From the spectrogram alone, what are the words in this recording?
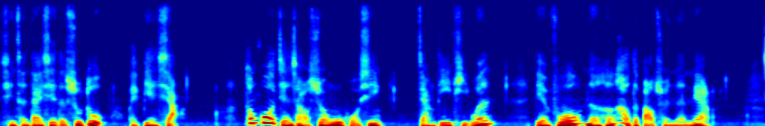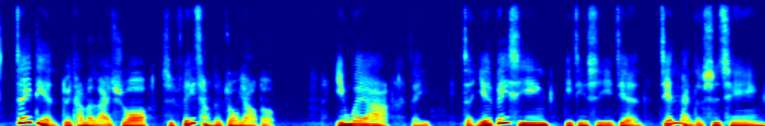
新陈代谢的速度会变小。通过减少生物活性、降低体温，蝙蝠能很好的保存能量。这一点对他们来说是非常的重要的，因为啊，在整夜飞行毕竟是一件艰难的事情。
